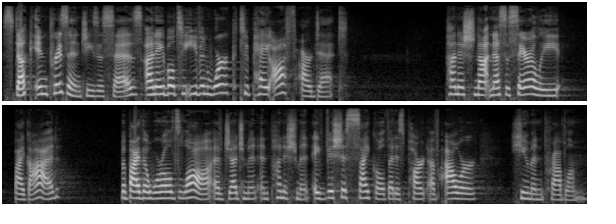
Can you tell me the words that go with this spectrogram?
Stuck in prison, Jesus says, unable to even work to pay off our debt. Punished not necessarily by God, but by the world's law of judgment and punishment, a vicious cycle that is part of our human problem.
